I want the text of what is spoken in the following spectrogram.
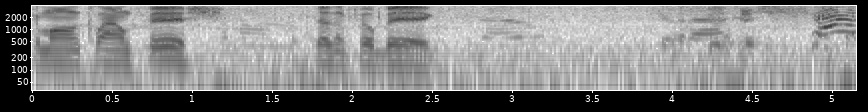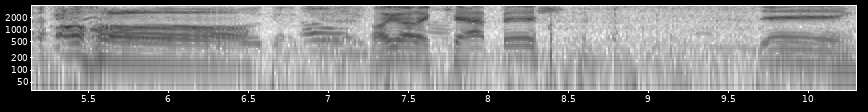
Come on, clownfish. Doesn't feel big. No. Catfish. Oh, Oh, I got a catfish. Dang.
